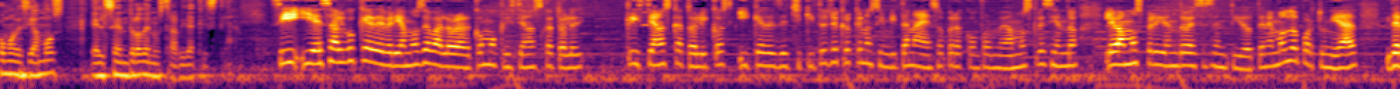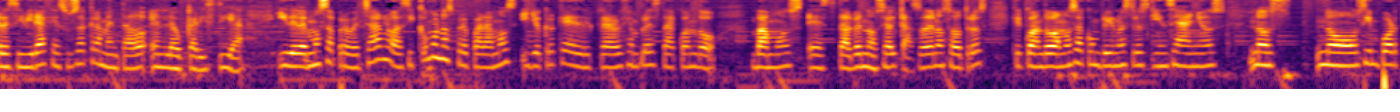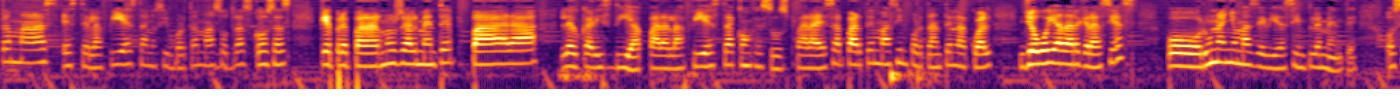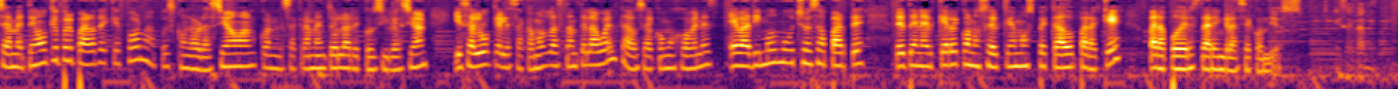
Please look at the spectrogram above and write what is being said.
como decíamos, el centro de nuestra vida cristiana. Sí, y es algo que deberíamos de valorar como cristianos católicos cristianos católicos y que desde chiquitos yo creo que nos invitan a eso, pero conforme vamos creciendo le vamos perdiendo ese sentido. Tenemos la oportunidad de recibir a Jesús sacramentado en la Eucaristía y debemos aprovecharlo, así como nos preparamos y yo creo que el claro ejemplo está cuando vamos, tal vez no sea el caso de nosotros, que cuando vamos a cumplir nuestros 15 años nos nos importa más este la fiesta, nos importa más otras cosas que prepararnos realmente para la Eucaristía, para la fiesta con Jesús, para esa parte más importante en la cual yo voy a dar gracias por un año más de vida simplemente. O sea, me tengo que preparar de qué forma, pues con la oración, con el sacramento de la reconciliación y es algo que le sacamos bastante la vuelta, o sea, como jóvenes evadimos mucho esa parte de tener que reconocer que hemos pecado, ¿para qué? Para poder estar en gracia con Dios. Exactamente.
